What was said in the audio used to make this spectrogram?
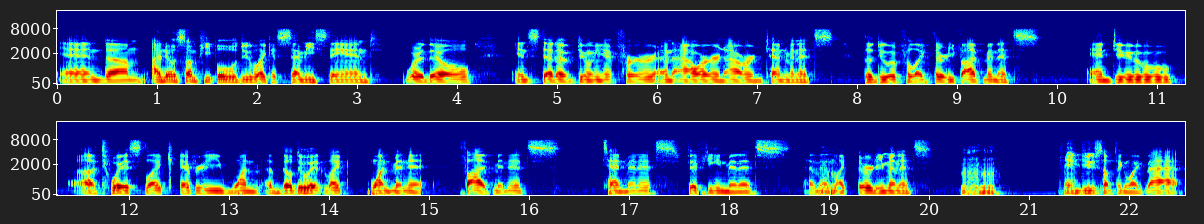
And um, I know some people will do like a semi stand where they'll instead of doing it for an hour, an hour and ten minutes, they'll do it for like thirty five minutes and do a twist like every one. They'll do it like one minute, five minutes, 10 minutes, 15 minutes, and then Mhm. like 30 minutes Mhm. and do something like that.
